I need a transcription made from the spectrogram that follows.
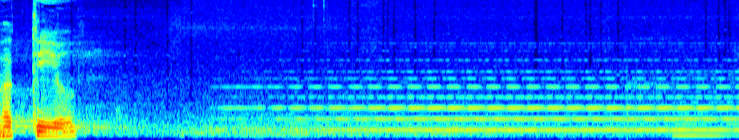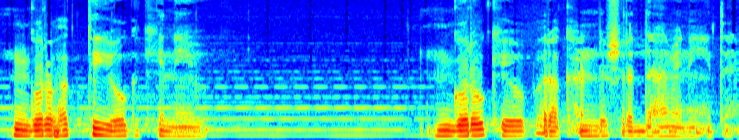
भक्ति योग गुरु भक्ति योग की नींव गुरु के ऊपर अखंड श्रद्धा में निहित है।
